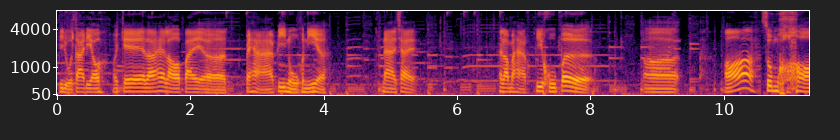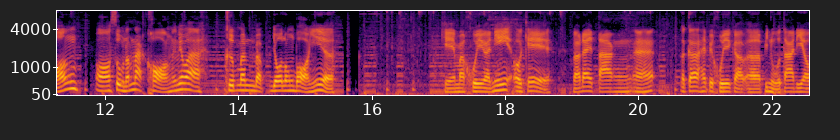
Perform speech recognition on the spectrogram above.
พี่หนูตาเดียว โอเค แล้วให้เราไปเอ่อไปหาพี่หนูคนนี้เหรอ น่าใช่ ให้เรามาหาพี่คูเปอร์เอ่ออ๋อ สุ่มของ อ๋อ สุ่มน้ำหนักของนี่ว่า คือมันแบบโยนลงบ่ออย่างนี้เหรอ โอเค มาคุยกันนี่ โอเค เราได้ตังค์อะฮะ แล้วก็ให้ไปคุยกับเอ่อพี่หนูตาเดียว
